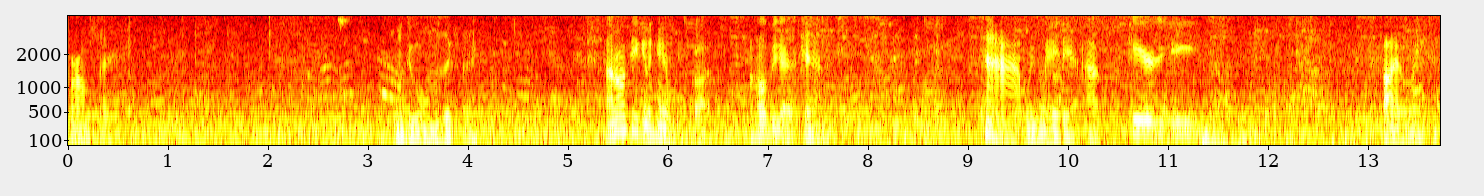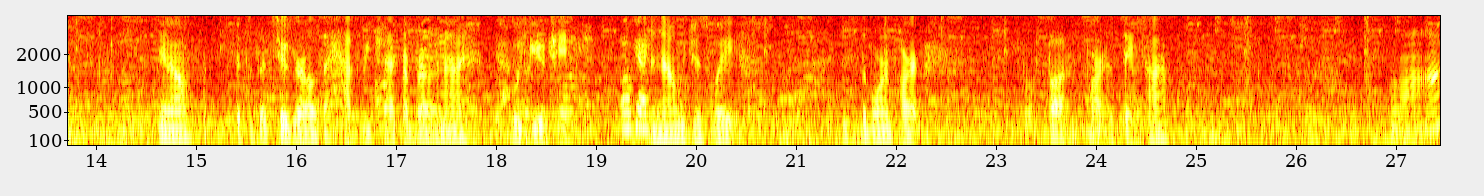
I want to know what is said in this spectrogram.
We're almost there. We'll do one more zigzag. I don't know if you can hear me, but I hope you guys can. Ah, we made it out security. Finally. You know, it's the two girls that had to be checked, my brother and I, with Gucci. Okay. And now we just wait. This is the boring part, but fun part at the same time. Wow.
